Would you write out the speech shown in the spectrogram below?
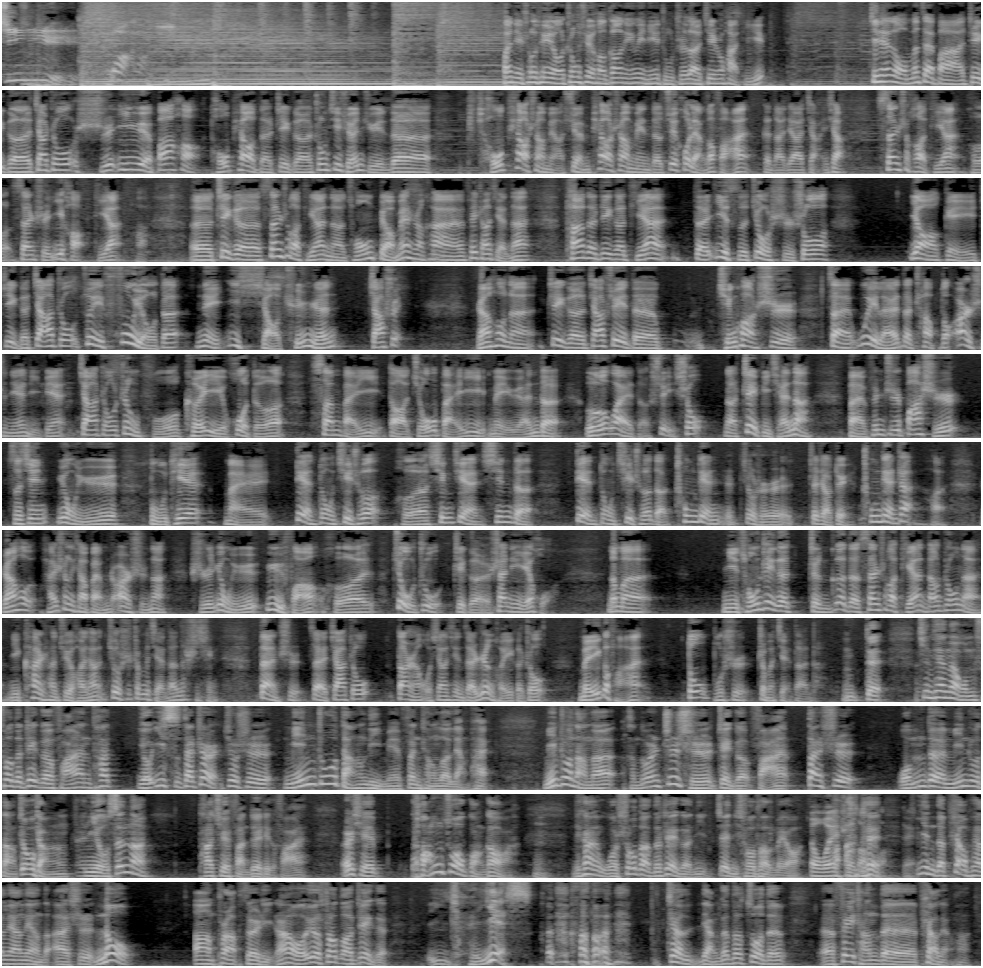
今日话题，欢迎收听由中讯和高宁为您主持的今日话题。今天呢，我们再把这个加州十一月八号投票的这个中期选举的投票上面啊，选票上面的最后两个法案跟大家讲一下：三十号提案和三十一号提案啊。呃，这个三十号提案呢，从表面上看非常简单，它的这个提案的意思就是说，要给这个加州最富有的那一小群人加税，然后呢，这个加税的情况是在未来的差不多二十年里边，加州政府可以获得三百亿到九百亿美元的额外的税收。那这笔钱呢，百分之八十资金用于补贴。买电动汽车和兴建新的电动汽车的充电，就是这叫对充电站啊。然后还剩下百分之二十呢，是用于预防和救助这个山林野火。那么，你从这个整个的三十号提案当中呢，你看上去好像就是这么简单的事情，但是在加州，当然我相信在任何一个州，每一个法案都不是这么简单的。嗯，对。今天呢，我们说的这个法案，它。有意思在这儿，就是民主党里面分成了两派。民主党呢，很多人支持这个法案，但是我们的民主党州长纽森呢，他却反对这个法案，而且狂做广告啊。嗯，你看我收到的这个，你这你收到了没有啊？哦，我也收到过。啊、对，印得漂漂亮亮的啊，是 No on Prop 30。然后我又收到这个 Yes，这两个都做得呃非常的漂亮哈。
